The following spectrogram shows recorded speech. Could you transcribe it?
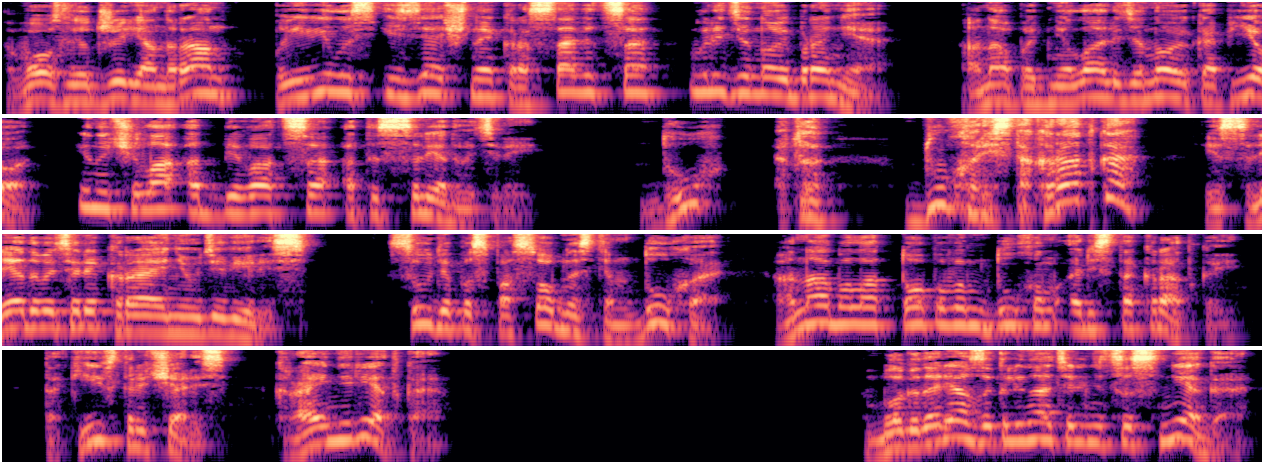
Возле Джи Ян Ран появилась изящная красавица в ледяной броне. Она подняла ледяное копье и начала отбиваться от исследователей. «Дух? Это дух-аристократка?» Исследователи крайне удивились. Судя по способностям духа, она была топовым духом-аристократкой – Такие встречались крайне редко. Благодаря заклинательнице снега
